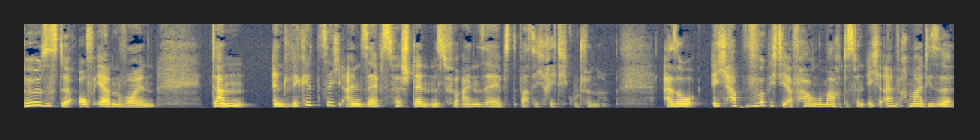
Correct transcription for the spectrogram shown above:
Böseste auf Erden wollen, dann entwickelt sich ein Selbstverständnis für einen selbst, was ich richtig gut finde. Also ich habe wirklich die Erfahrung gemacht, dass wenn ich einfach mal diese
